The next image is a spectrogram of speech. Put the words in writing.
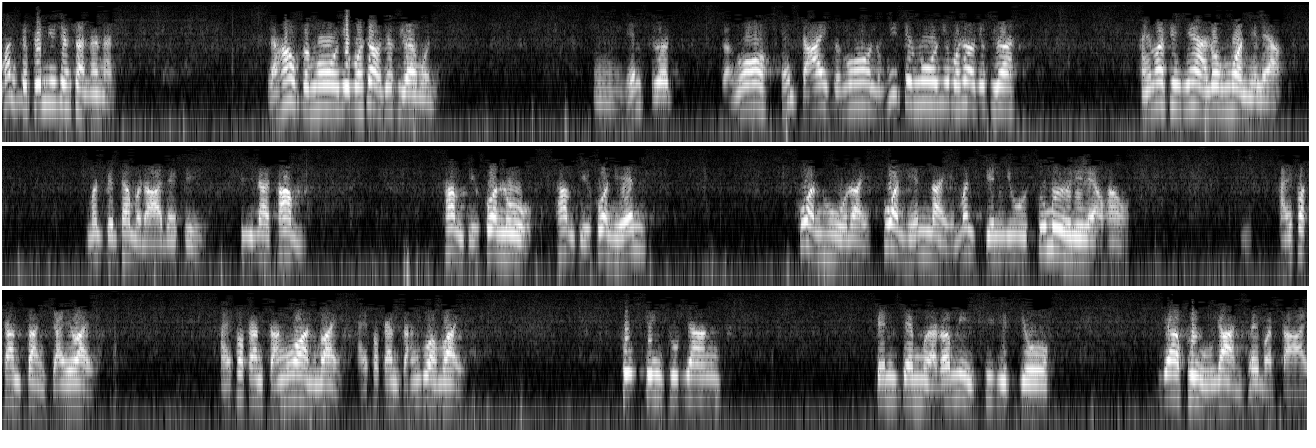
มันจะเป็นอยู่จังสันนั่นน่ะแล้วเฮาก็โง่อยู่บเศร้าจะเสื่อมุนเห็นเกิดก็โง่เห็นตายก็โง่นี่จะโง่อยู่บเศร้าจะเสื่อให้มาพี่เนี่ยลงม้วนนี่แล้ว มันเป็นธรรมดาอย่างที่ที่หน้าถ้ำถ้ำที่ควรรู้ถ้ำที่ควรเห็น ควรหูไรควรเห็นไรมันเป็นอยู่สู้มือนี่แล้วเฮาให้พระการตั้งใจไว้ให้พระการสังวรไว้ให้พระการสังร่วมไว้ทุกสิ่งทุกอย่าง เป็นแต่เมื่อเรามีชีวิตอยู่อย่าพึ่งย่านไปบัดตาย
